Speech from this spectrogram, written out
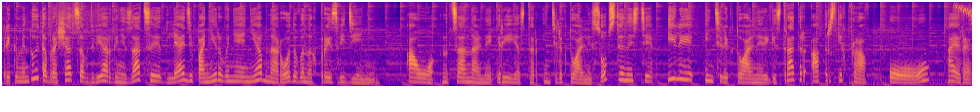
рекомендует обращаться в две организации для депонирования необнародованных произведений. АО «Национальный реестр интеллектуальной собственности» или «Интеллектуальный регистратор авторских прав» ООО «Айрек».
